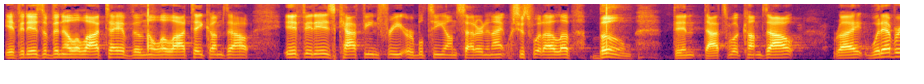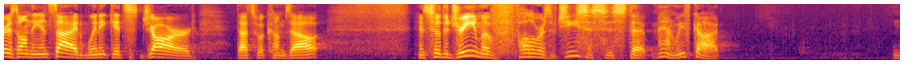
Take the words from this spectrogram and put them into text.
If it is a vanilla latte, a vanilla latte comes out. If it is caffeine free herbal tea on Saturday night, which is what I love, boom, then that's what comes out, right? Whatever is on the inside, when it gets jarred, that's what comes out. And so the dream of followers of Jesus is that, man, we've got,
